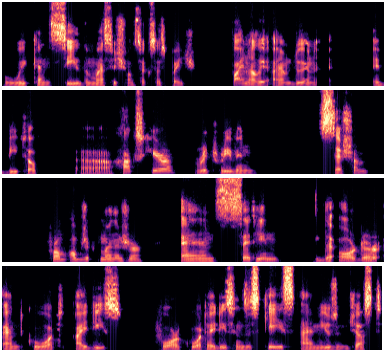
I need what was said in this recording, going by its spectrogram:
we can see the message on success page. Finally, I am doing a bit of uh, hacks here, retrieving session from object manager and setting the order and quote IDs. For quote IDs, in this case, I'm using just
